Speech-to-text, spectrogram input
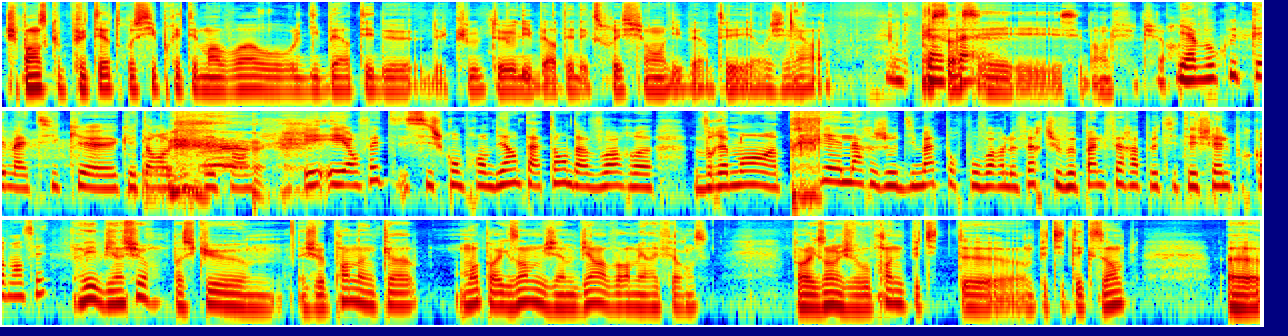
je pense que peut-être aussi prêter ma voix aux libertés de, de culte, liberté d'expression, liberté en général. Mais ça, c'est dans le futur. Il y a beaucoup de thématiques euh, que tu as envie de défendre. Et, et en fait, si je comprends bien, tu attends d'avoir euh, vraiment un très large audimat pour pouvoir le faire. Tu veux pas le faire à petite échelle pour commencer? Oui, bien sûr, parce que euh, je vais prendre un cas. Moi, par exemple, j'aime bien avoir mes références. Par exemple, je vais vous prendre une petite, un petit exemple. Euh,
